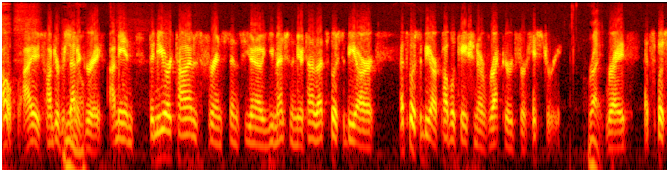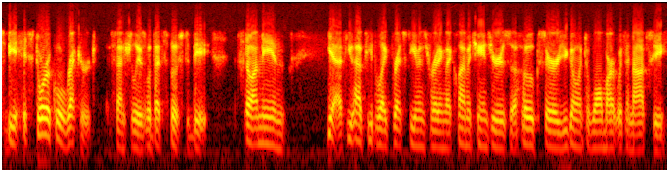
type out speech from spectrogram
Oh, I 100% You know. agree. I mean, the New York Times, for instance, you know, you mentioned the New York Times. That's supposed to be our that's supposed to be our publication of record for history, Right. right? That's supposed to be a historical record, essentially, is what that's supposed to be. So, I mean, yeah, if you have people like Bret Stephens writing that climate change is a hoax, or you go into Walmart with a Nazi,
